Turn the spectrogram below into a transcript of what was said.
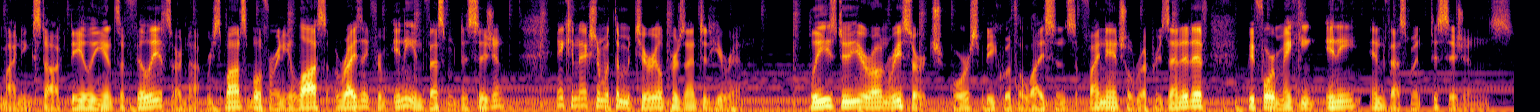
Mining Stock Daily and its affiliates are not responsible for any loss arising from any investment decision in connection with the material presented herein. Please do your own research or speak with a licensed financial representative before making any investment decisions.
